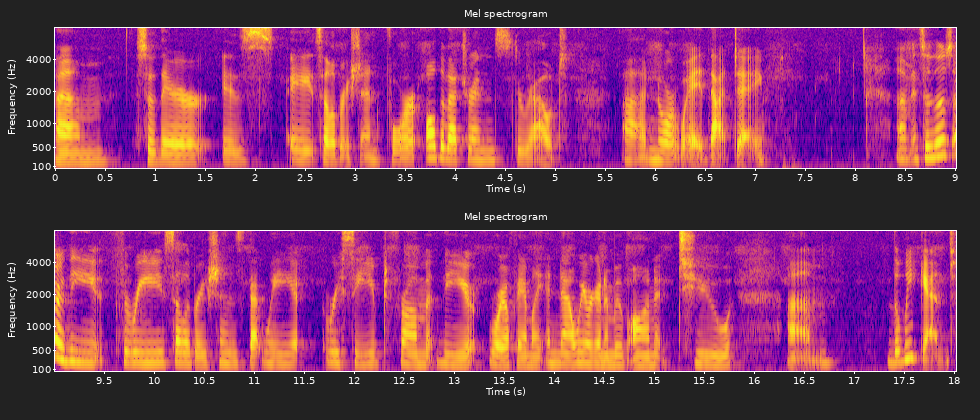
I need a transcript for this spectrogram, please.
Um, so there is a celebration for all the veterans throughout uh, Norway that day. Um, and so those are the three celebrations that we received from the royal family. And now we are going to move on to um, the weekend.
